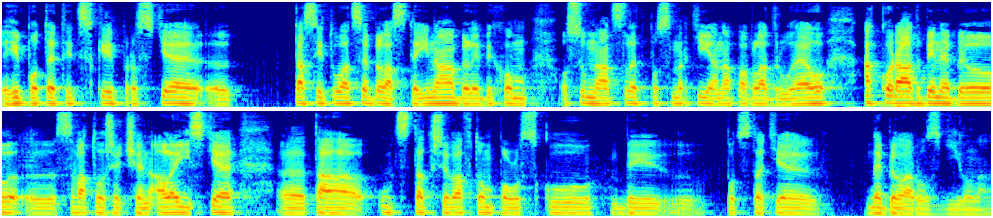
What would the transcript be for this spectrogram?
hypoteticky prostě ta situace byla stejná, byli bychom 18 let po smrti Jana Pavla II., akorát by nebyl eh, svatořečen, ale jistě eh, ta úcta třeba v tom Polsku by eh, v podstatě nebyla rozdílná.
